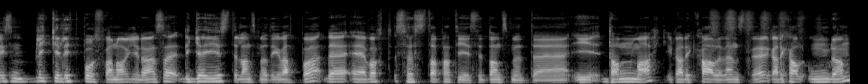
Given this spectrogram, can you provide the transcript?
liksom, blikket litt bort fra Norge, da, så det gøyeste landsmøtet jeg har vært på, det er vårt søsterparti sitt landsmøte i Danmark. Radikale Venstre. Radikal Ungdom.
